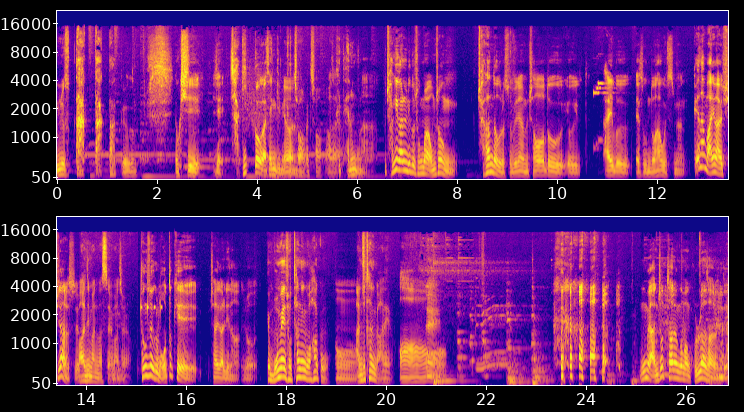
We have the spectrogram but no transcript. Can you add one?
음료수 딱 딱 딱 그리고 역시 이제 자기 거가 생기면 그쵸, 그쵸, 맞아요. 그게 되는구나. 자기 관리도 정말 엄청 잘한다고 들었어요. 왜냐하면 저도 여기 라이브에서 운동하고 있으면 꽤나 많이 마주치지 않았어요? 많이 만났어요, 맞아요. 평소에 그럼 어떻게 자기 관리나 이런 그 몸에 좋다는 거 하고 어. 안 좋다는 거 안 해요. 아. 네. 몸에 안 좋다는 것만 골라서 하는데.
